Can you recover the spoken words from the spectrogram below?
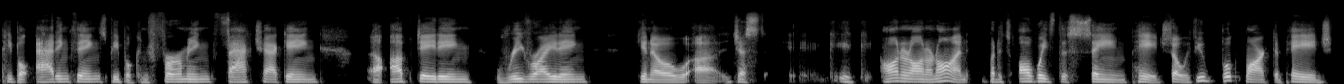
People adding things, people confirming, fact checking, uh, updating, rewriting, you know, uh, just eh, on and on and on, but it's always the same page. So if you bookmarked a page,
